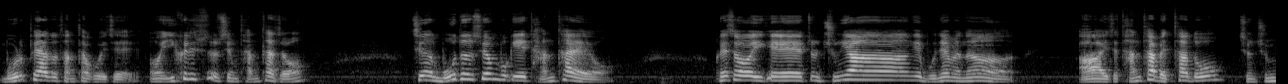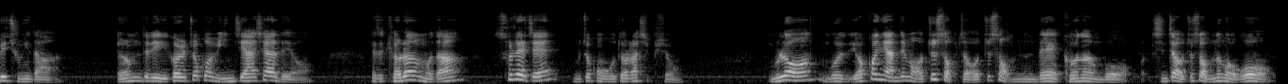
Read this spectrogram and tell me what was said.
모르페아도 단타고 이제 어, 이클립스도 지금 단타죠. 지금 모든 수영복이 단타예요. 그래서 이게 좀 중요한 게 뭐냐면은 아 이제 단타 메타도 지금 준비 중이다. 여러분들이 이걸 조금 인지하셔야 돼요. 그래서 결혼은 뭐다? 술래제 무조건 오도를 하십시오. 물론 뭐 여건이 안 되면 어쩔 수 없죠. 어쩔 수 없는데 그거는 뭐 진짜 어쩔 수 없는 거고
